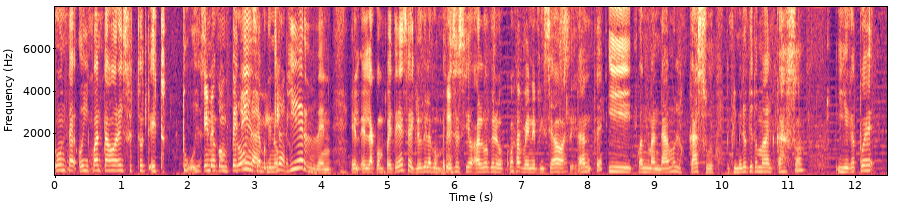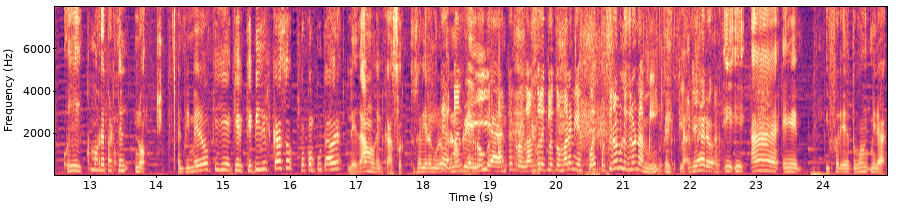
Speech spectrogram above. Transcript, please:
pregunta, oye, ¿cuántas horas hizo esto? esto tuyo, es una competencia, porque no pierden la competencia, y creo que la competencia ha sido algo que nos ha beneficiado bastante. Y cuando mandábamos los casos, el primero que tomaba el caso, y después, oye, ¿cómo reparten? No, al primero que, que, pide el caso por computadora, le damos el caso. Entonces había algunos que no creían. antes rogándole que lo tomaran y después, ¿por qué no me lo dieron a mí? Claro. Claro. Y, ah, eh, y fuera de todo, mira,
